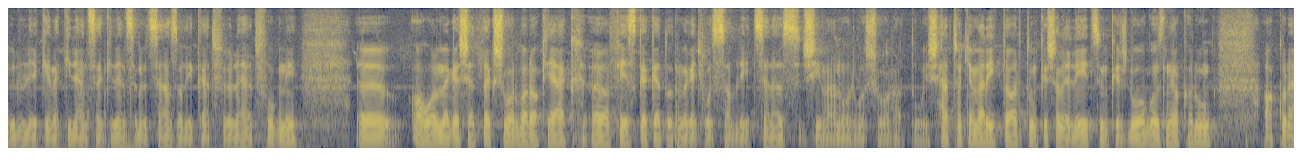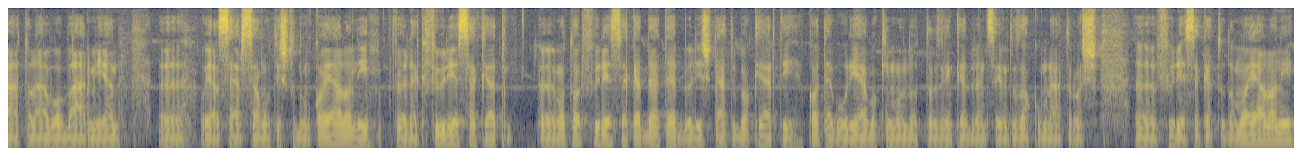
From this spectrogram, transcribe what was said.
ürülékének 90-95 át föl lehet fogni ahol meg esetleg sorba rakják a fészkeket, ott meg egy hosszabb létszel, ez simán orvosolható. És hát, hogyha már itt tartunk, és amely létszünk, és dolgozni akarunk, akkor általában bármilyen olyan szerszámot is tudunk ajánlani, főleg fűrészeket, motorfűrészeket, de hát ebből is, tehát a kerti kategóriába kimondottam az én kedvenceim, az akkumulátoros fűrészeket tudom ajánlani,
